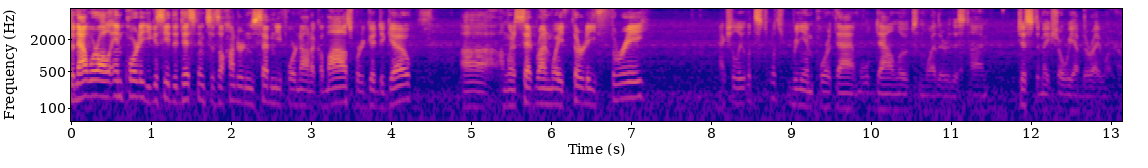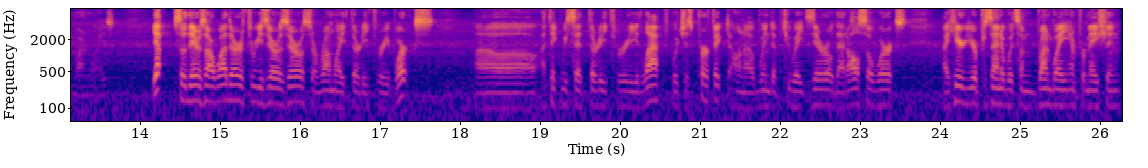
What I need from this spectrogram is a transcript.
so now we're all imported. You can see the distance is 174 nautical miles. We're good to go. Uh, I'm going to set runway 33. Actually, let's let's re-import that. We'll download some weather this time just to make sure we have the right runways. Yep, so there's our weather 300, so runway 33 works. Uh, I think we said 33 left, which is perfect on a wind of 280. That also works. I hear you're presented with some runway information.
